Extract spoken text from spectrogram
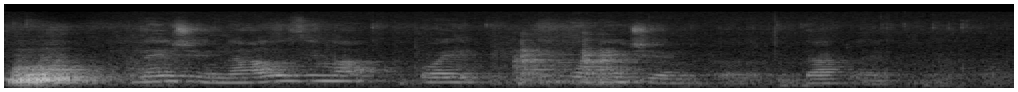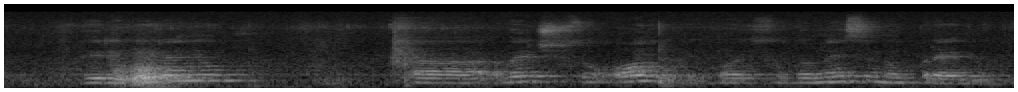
po nečijim nalozima koji i po nečijem, e, dakle, dirigiranju, e, već su odluke koje su donesene u predmetima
